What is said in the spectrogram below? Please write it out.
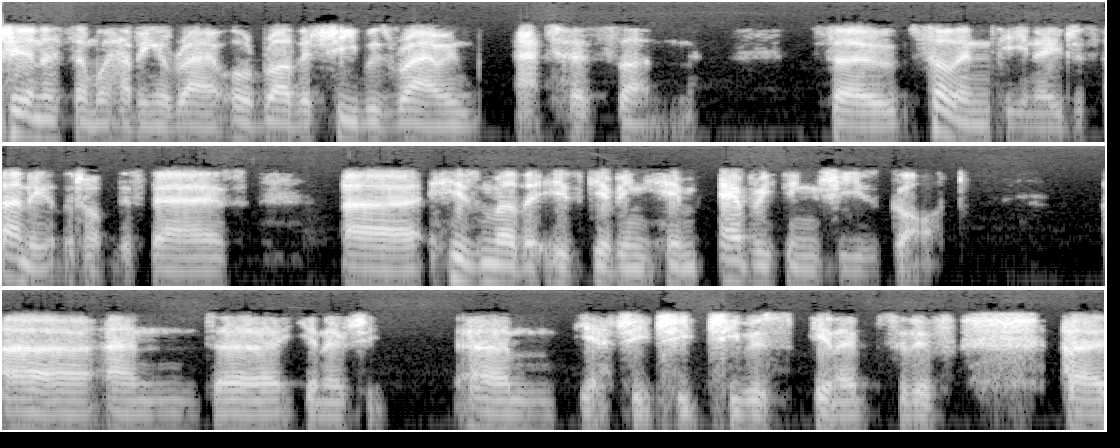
she and her son were having a row, or rather, she was rowing at her son. So, sullen teenager standing at the top of the stairs. Uh, his mother is giving him everything she's got, uh, and uh, you know she um, yeah, she, she, she was, you know, sort of, uh,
